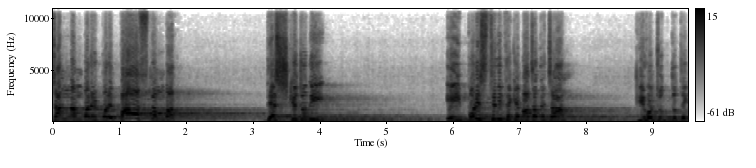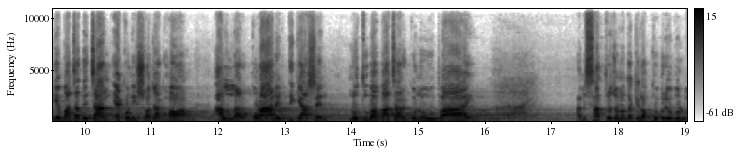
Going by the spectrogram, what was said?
চার নম্বরের পরে পাঁচ নম্বর, দেশকে যদি এই পরিস্থিতি থেকে বাঁচাতে চান গৃহযুদ্ধ থেকে বাঁচাতে চান, এখনই সজাগ হন। আল্লাহর কোরআনের দিকে আসেন। নতুবা বাঁচার কোনো উপায়? আমি ছাত্র জনতাকে লক্ষ্য করেও বলব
